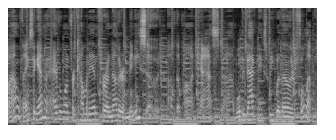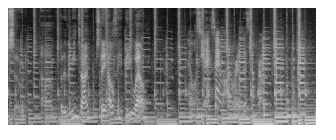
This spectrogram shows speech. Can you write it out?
Well, thanks again, everyone, for coming in for another mini-sode of the podcast. Uh, we'll be back next week with another full episode. Um, but in the meantime, stay healthy, be well, and we'll see you next time on Where Did This Come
